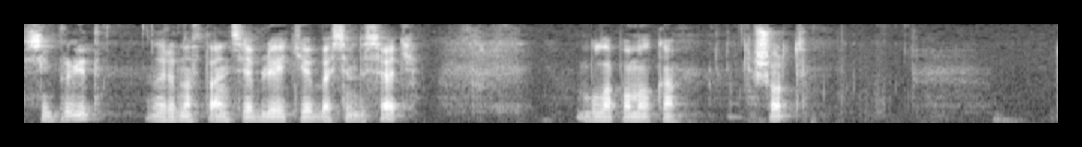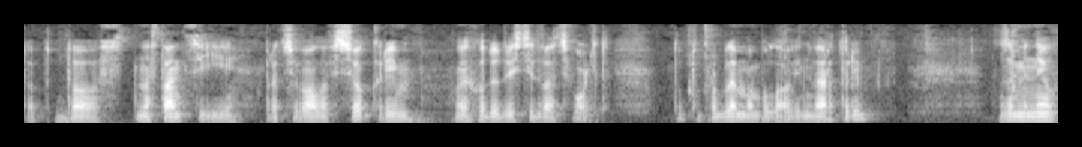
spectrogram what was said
Всім привіт! Зарядна станція Bluetooth B70. Була помилка шорт. Тобто на станції працювало все, крім виходу 220 вольт. Тобто проблема була в інверторі. Замінив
